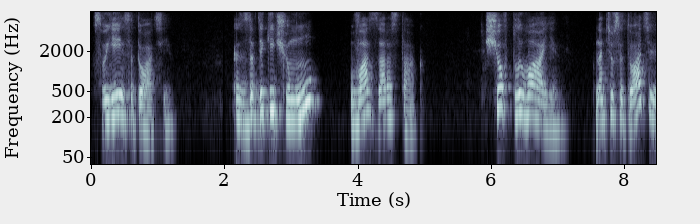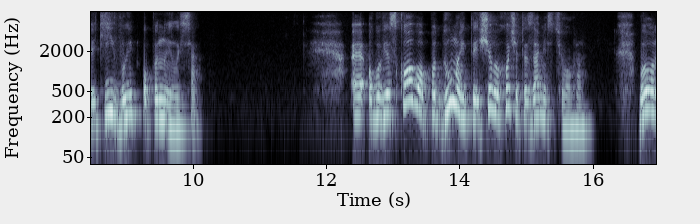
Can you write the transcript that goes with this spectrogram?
своєї ситуації. Завдяки чому у вас зараз так? Що впливає на цю ситуацію, в якій ви опинилися? Е, обов'язково подумайте, що ви хочете замість цього. Бо,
